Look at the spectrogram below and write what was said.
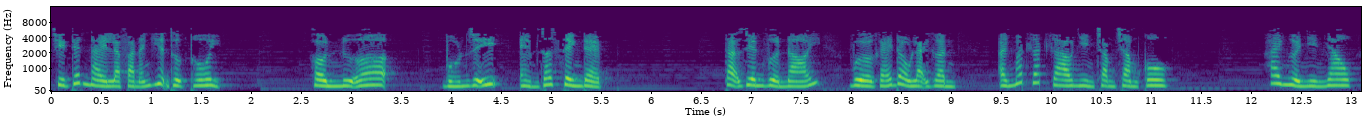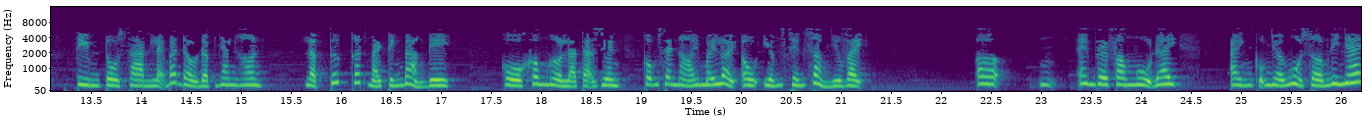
chi tiết này là phản ánh hiện thực thôi. Hơn nữa, vốn dĩ em rất xinh đẹp. Tạ Duyên vừa nói, vừa ghé đầu lại gần, ánh mắt gắt gao nhìn chằm chằm cô. Hai người nhìn nhau, tim Tô San lại bắt đầu đập nhanh hơn, lập tức cất máy tính bảng đi. Cô không ngờ là Tạ Duyên cũng sẽ nói mấy lời âu yếm xến sẩm như vậy. Ờ, ừ, em về phòng ngủ đây, anh cũng nhớ ngủ sớm đi nhé.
